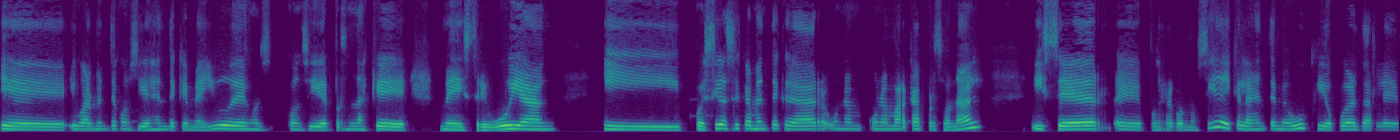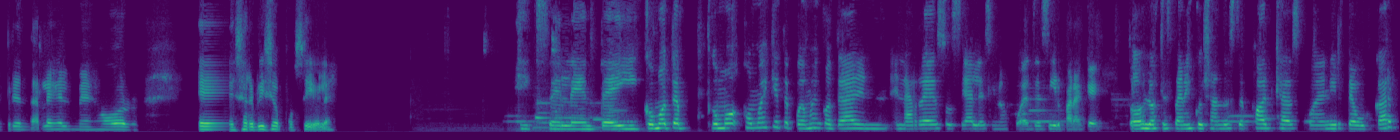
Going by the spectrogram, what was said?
Eh, igualmente conseguir gente que me ayude, conseguir personas que me distribuyan y pues sí, básicamente crear una, una marca personal y ser pues reconocida y que la gente me busque y yo poder darle, brindarles el mejor servicio posible. Excelente. ¿Y cómo, te, cómo, cómo es que te podemos encontrar en, en, las redes sociales, si nos puedes decir, para que todos los que están escuchando este podcast puedan irte a buscar?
